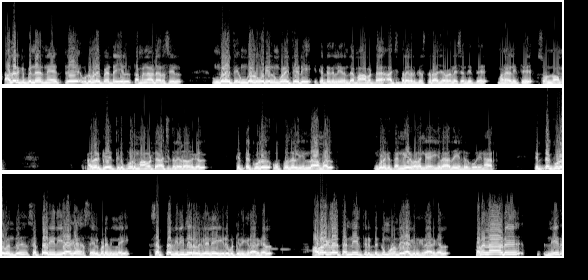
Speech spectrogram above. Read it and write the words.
அதற்கு பின்னர் நேற்று உடுமலைப்பேட்டையில் தமிழ்நாடு அரசில் உங்களை தே- உங்கள் ஊரில் உங்களை தேடி திட்டத்தில் இருந்த மாவட்ட ஆட்சித்தலைவர் கிறிஸ்துராஜ் அவர்களை சந்தித்து மனு அளித்து சொன்னோம். அதற்கு திருப்பூர் மாவட்ட ஆட்சித்தலைவர் அவர்கள் திட்டக்குழு ஒப்புதல் இல்லாமல் உங்களுக்கு தண்ணீர் வழங்க இயலாது என்று கூறினார். திட்டக்குழு வந்து சட்ட ரீதியாக செயல்படவில்லை. சட்ட விதிமீறல்களிலே ஈடுபட்டிருக்கிறார்கள். அவர்களே தண்ணீர் திருட்டுக்கும் உடந்தையாக இருக்கிறார்கள். தமிழ்நாடு நீர்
